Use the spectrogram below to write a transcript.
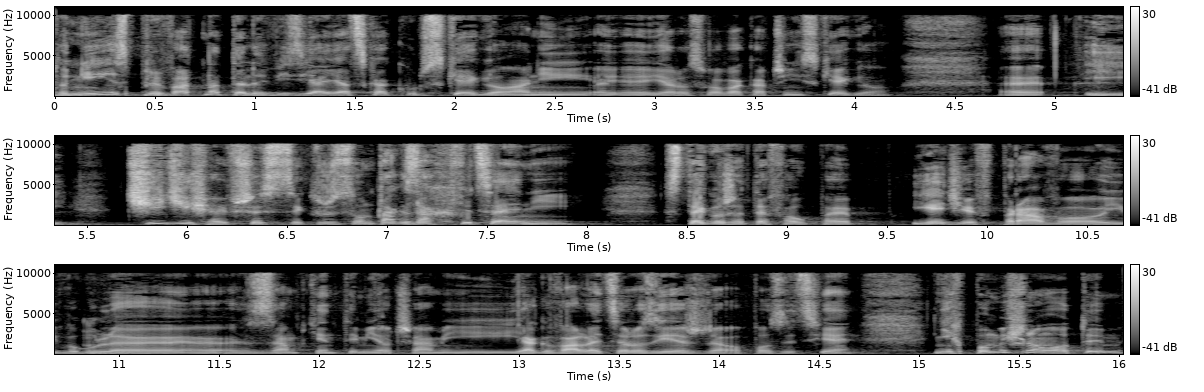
To nie jest prywatna telewizja Jacka Kurskiego ani e, Jarosława Kaczyńskiego. E, I ci dzisiaj wszyscy, którzy są tak zachwyceni z tego, że TVP jedzie w prawo i w ogóle z zamkniętymi oczami jak walec rozjeżdża opozycję, niech pomyślą o tym,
